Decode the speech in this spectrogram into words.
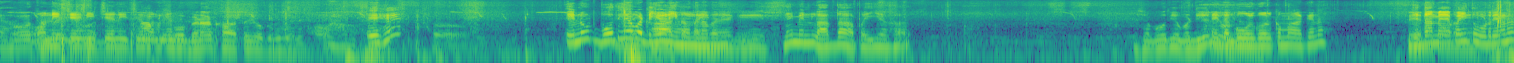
ਆ। ਉਹ ਨੀਚੇ ਨੀਚੇ ਨੀਚੇ ਵਾਲੀਆਂ ਉਹ ਬਿਨਾ ਖਾਦ ਤੋਂ ਯੋਗ ਨਹੀਂ ਨੇ। ਇਹ? ਇਹਨੂੰ ਬਹੁਤੀਆਂ ਵੱਡੀਆਂ ਨਹੀਂ ਹੁੰਦੀਆਂ ਭਾਜੀ। ਨਹੀਂ ਮੈਨੂੰ ਲੱਗਦਾ ਪਈ ਆ ਖਾਦ। ਅੱਛਾ ਬਹੁਤੀਆਂ ਵੱਡੀਆਂ ਨਹੀਂ ਇਹਦਾ ਗੋਲ ਗੋਲ ਘੁਮਾ ਕੇ ਨਾ। ਜਿੱਦਾਂ ਮੈਂ ਭਾਈ ਤੋੜ ਰਿਹਾ ਨਾ।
